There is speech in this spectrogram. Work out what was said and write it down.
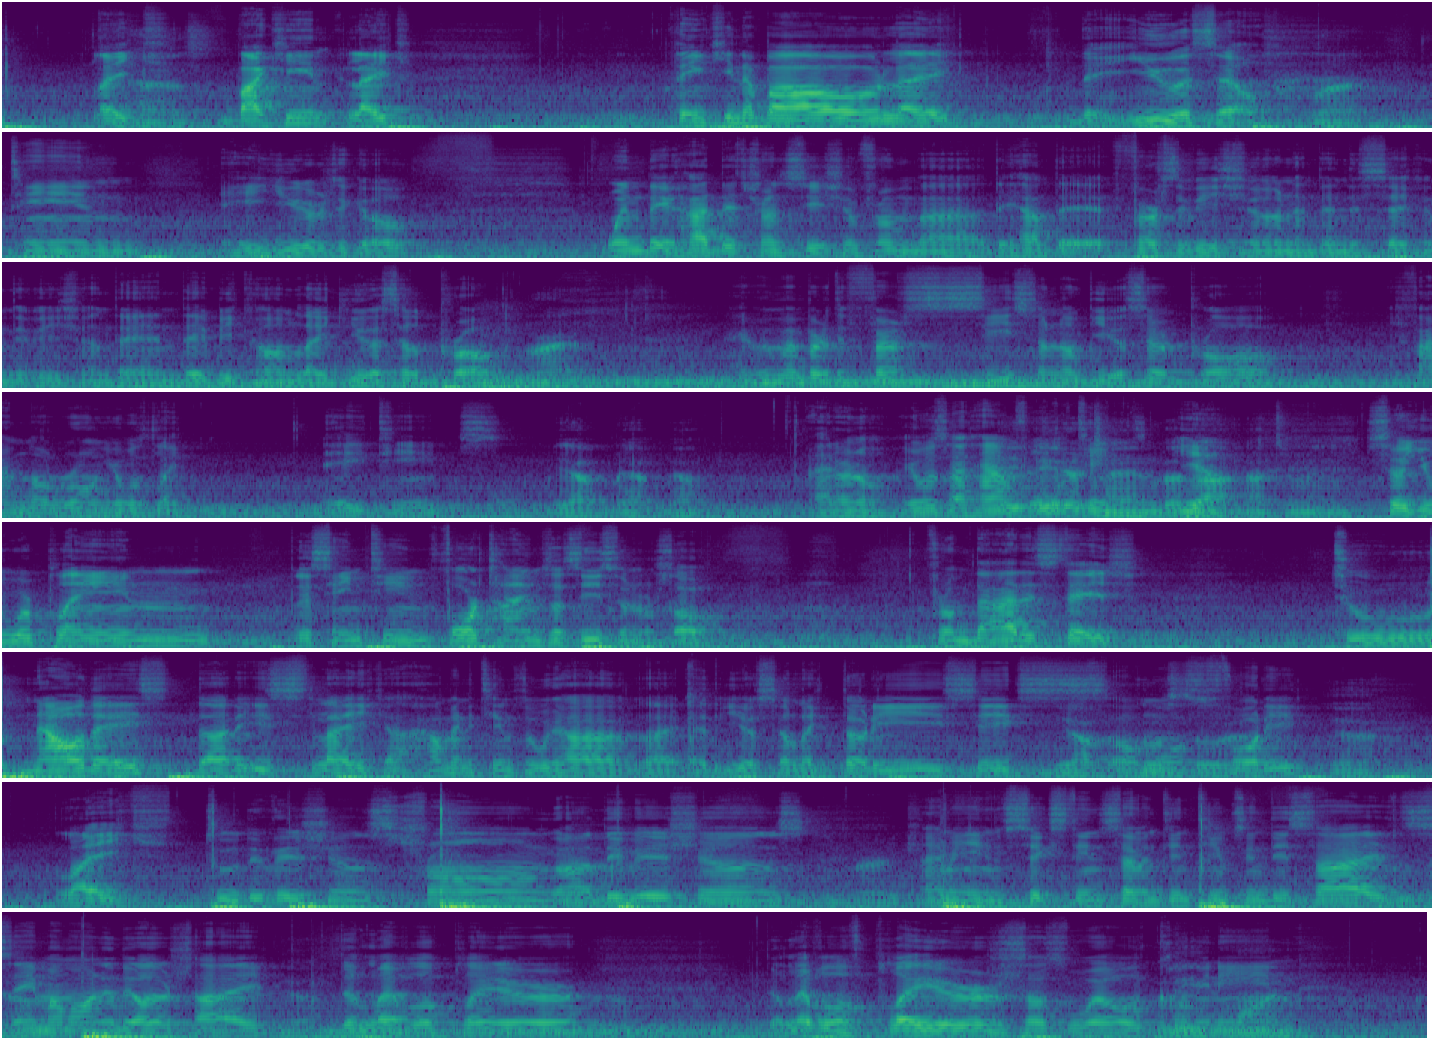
like back in like thinking about like the USL Right. 10, 8 years ago when they had the transition from uh, they have the first division and then the second division then they become like USL Pro. Right. I remember the first season of USL Pro. If I'm not wrong, it was like eight teams. Yep. Yep. Yep. I don't know. It was a Eight, handful eight or of teams. ten, but yeah. not not too many. So you were playing the same team four times a season or so. From that stage, to nowadays that is like uh, how many teams do we have like at USL like 36 Yep, almost 40 Yeah, like two divisions strong uh, divisions. I mean 16 17 teams in this side same amount on the other side. Yeah. the level of player the level of players as well coming League in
